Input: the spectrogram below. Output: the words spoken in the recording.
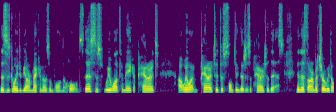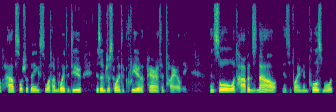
This is going to be our mechanism bone that holds. This is, we want to make a parent, uh, we want parented to something that is a parent to this. In this armature, we don't have such a thing, so what I'm going to do is I'm just going to clear the parent entirely. And so what happens now is if I'm in pose mode,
